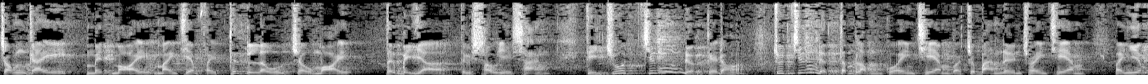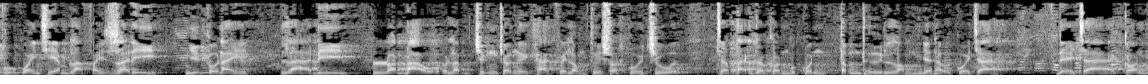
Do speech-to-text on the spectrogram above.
trong cái mệt mỏi mà anh chị em phải thức lâu trầu mỏi tới bây giờ, từ 6 giờ sáng, thì Chúa chứng được cái đó. Chúa chứng được tấm lòng của anh chị em và Chúa ban ơn cho anh chị em. Và nhiệm vụ của anh chị em là phải ra đi như cô này, là đi loan báo, làm chứng cho người khác về lòng thương xót của Chúa. Cho tặng cho con một cuốn tâm thư lòng nhân hậu của cha, để cha con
